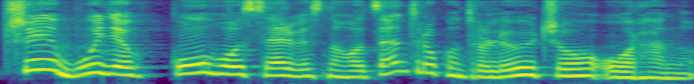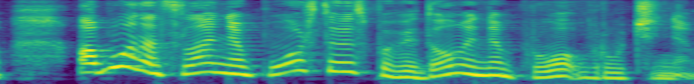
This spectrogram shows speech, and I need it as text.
чи будь-якого сервісного центру контролюючого органу, або надсилання поштою з повідомленням про вручення.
